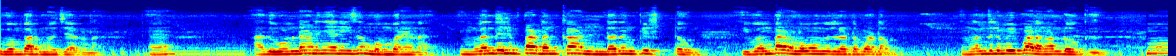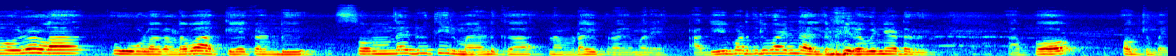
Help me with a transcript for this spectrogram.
ഇവൻ പറഞ്ഞു വെച്ചേക്കണേ. ഏഹ് അതുകൊണ്ടാണ് ഞാൻ ഈ സംഭവം പറയണത് നിങ്ങൾ എന്തെങ്കിലും പടം കണ്ടാൽ നിങ്ങൾക്ക് ഇഷ്ടവും. ഇവൻ പറയണ തോന്നില്ല പടം. നിങ്ങൾ എന്തെങ്കിലും പോയി പടം കണ്ടോക്ക്. മോലുള്ള ഊളകളുടെ വാക്കിയെ കണ്ട് സ്വന്തമായിട്ട് ഒരു തീരുമാനം എടുക്കുക നമ്മുടെ അഭിപ്രായം പറയാം. അത് ഈ പടത്തിൽ പറയണ്ട അതിൽ തന്നെ പിന്നെ അപ്പോൾ ഓക്കെ ബൈ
